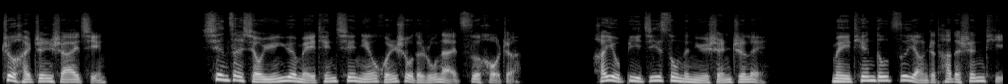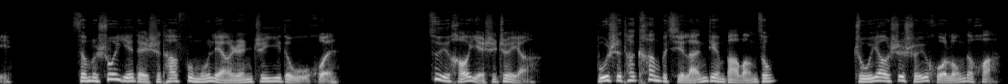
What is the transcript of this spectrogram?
这还真是爱情。现在小云月每天千年魂兽的乳奶伺候着，还有碧姬送的女神之泪，每天都滋养着她的身体，怎么说也得是他父母两人之一的武魂，最好也是这样。不是他看不起蓝电霸王宗，主要是水火龙的话。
